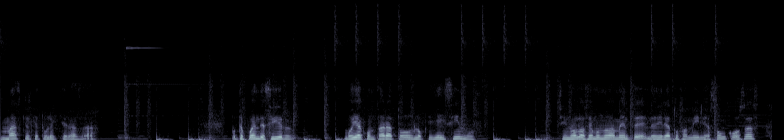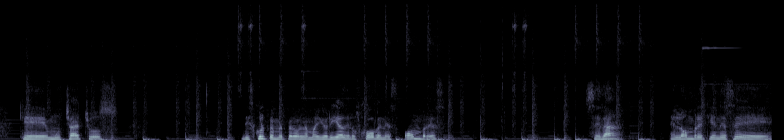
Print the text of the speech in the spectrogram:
más que el que tú le quieras dar. Te pueden decir, voy a contar a todos lo que ya hicimos, si no lo hacemos nuevamente, le diré a tu familia. Son cosas que muchachos, discúlpenme, pero la mayoría de los jóvenes hombres se da. El hombre tiene ese,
